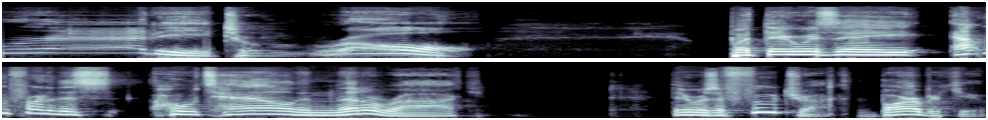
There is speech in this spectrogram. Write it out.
ready to roll. But there was a out in front of this hotel in Little Rock, there was a food truck, barbecue,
